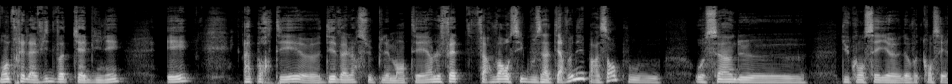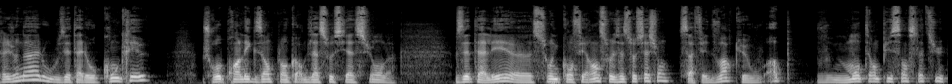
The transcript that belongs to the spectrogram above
montrer la vie de votre cabinet et apporter euh, des valeurs supplémentaires. Le fait de faire voir aussi que vous intervenez, par exemple, ou, au sein de, du conseil de votre conseil régional, ou vous êtes allé au congrès. Je reprends l'exemple encore de l'association. Vous êtes allé sur une conférence sur les associations. Ça fait de voir que vous, hop, vous montez en puissance là-dessus.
